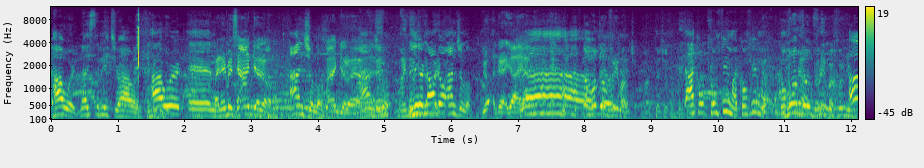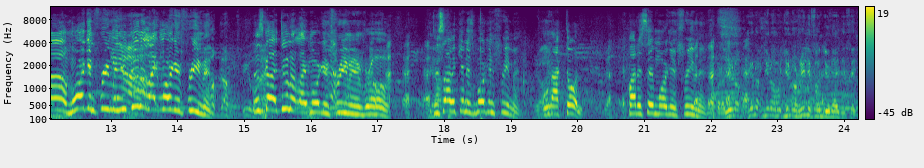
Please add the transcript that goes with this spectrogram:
Howard, nice to meet you, Howard. Howard and My name is Angelo. Angelo. Angelo, yeah. Angelo. My name is Leonardo America. Angelo. Yeah, yeah, yeah. Yeah, No, Morgan okay, Freeman. Ah, con- confirma, confirma. Morgan Freeman. Ah, Morgan Freeman. You do look like Morgan Freeman. This guy do look like Morgan Freeman, bro. ¿Tú sabes quién es Morgan Freeman? Un actor. Parece Morgan Freeman. But you know, you know, you know, you know, really from the United States.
